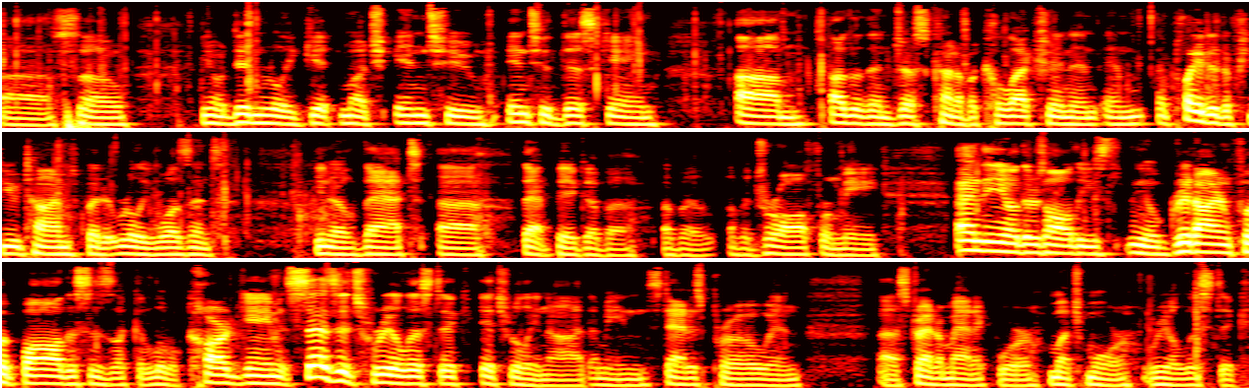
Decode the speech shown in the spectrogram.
uh, so you know didn't really get much into into this game um, other than just kind of a collection and, and, and, played it a few times, but it really wasn't, you know, that uh, that big of a of a of a draw for me. And you know, there's all these, you know, gridiron football. This is like a little card game. It says it's realistic. It's really not. I mean, Statis Pro and uh, Strat-O-Matic were much more realistic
